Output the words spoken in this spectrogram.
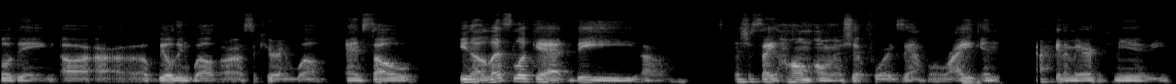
building uh, uh, building wealth or securing wealth. And so, you know, let's look at the um, let's just say home ownership, for example, right? In African American community,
